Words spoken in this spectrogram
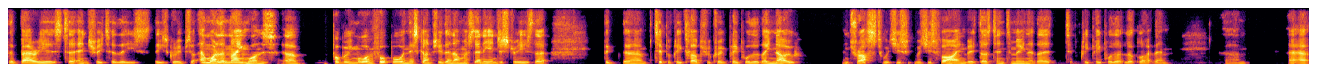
the barriers to entry to these these groups and one of the main ones uh, probably more in football in this country than almost any industry is that the uh, typically clubs recruit people that they know and trust, which is which is fine, but it does tend to mean that they're typically people that look like them. Um, uh,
